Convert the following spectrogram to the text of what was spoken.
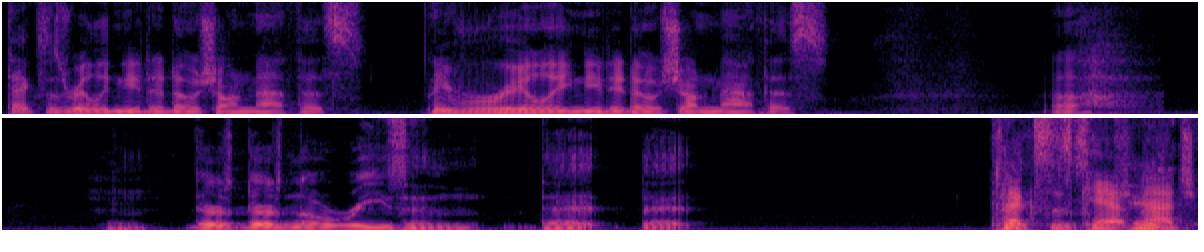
Texas really needed Ochaun Mathis. They really needed Ochaun Mathis. Hmm. There's there's no reason that that Texas, Texas can't, can't match.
